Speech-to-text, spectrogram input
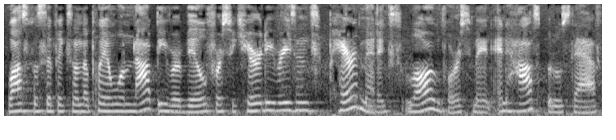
While specifics on the plan will not be revealed for security reasons, paramedics, law enforcement, and hospital staff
